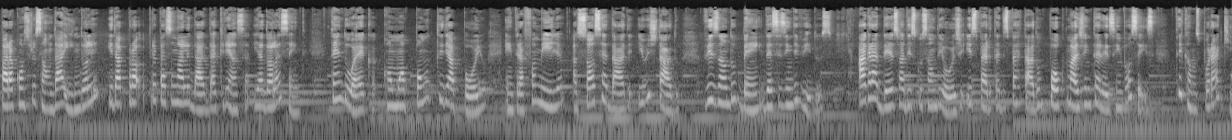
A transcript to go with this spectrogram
para a construção da índole e da própria personalidade da criança e adolescente, tendo o ECA como uma ponte de apoio entre a família, a sociedade e o Estado, visando o bem desses indivíduos. Agradeço a discussão de hoje e espero ter despertado um pouco mais de interesse em vocês. Ficamos por aqui.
